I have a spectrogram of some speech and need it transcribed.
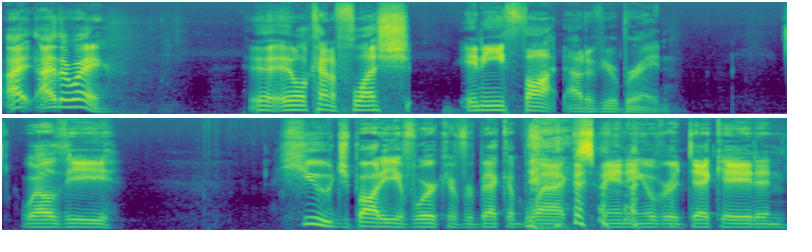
I, either way, it'll kind of flush any thought out of your brain. Well, the huge body of work of Rebecca Black, spanning over a decade and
